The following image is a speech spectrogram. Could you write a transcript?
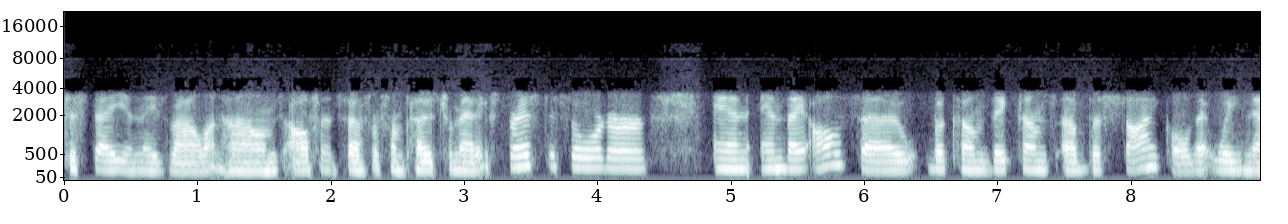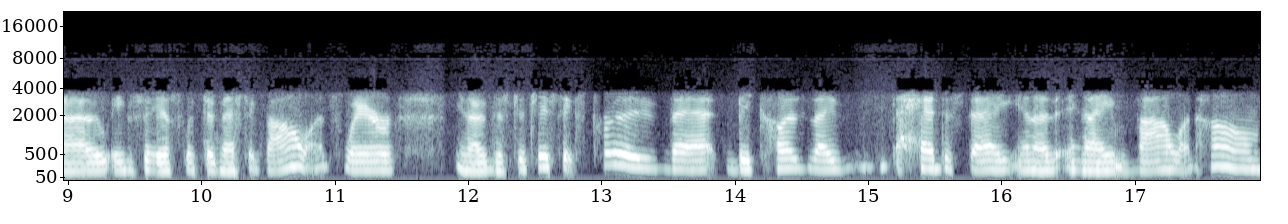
to stay in these violent homes often suffer from post traumatic stress disorder and and they also become victims of the cycle that we know exists with domestic violence where you know the statistics prove that because they've had to stay in a in a violent home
